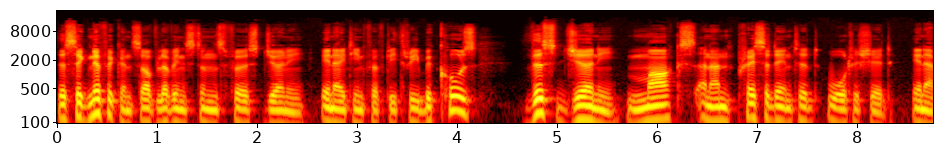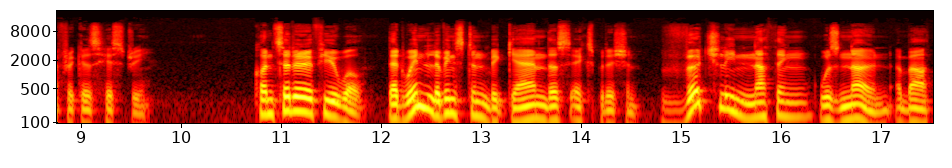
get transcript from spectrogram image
the significance of Livingstone's first journey in 1853 because this journey marks an unprecedented watershed in Africa's history. Consider, if you will, that when Livingstone began this expedition, virtually nothing was known about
